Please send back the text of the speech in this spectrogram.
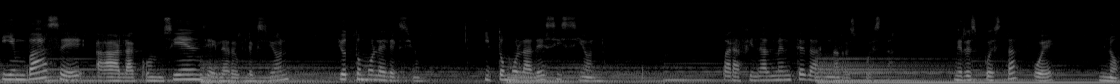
Y en base a la conciencia y la reflexión, yo tomo la elección y tomo la decisión para finalmente dar una respuesta. Mi respuesta fue no,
